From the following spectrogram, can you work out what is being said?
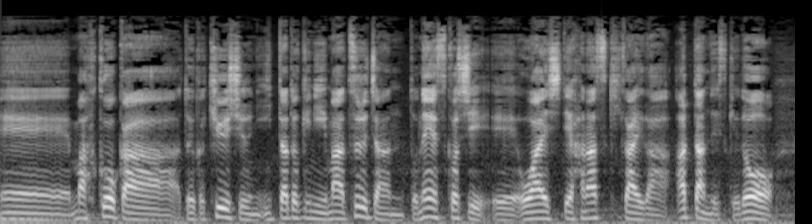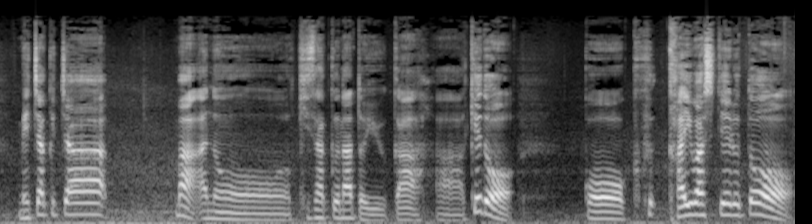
えー、まあ、福岡というか九州に行った時に、まあ、つるちゃんとね、少し、えーお会いして話す機会があったんですけど、めちゃくちゃ、まあ、あのー気さくなというか、あけど、こう、会話してると、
